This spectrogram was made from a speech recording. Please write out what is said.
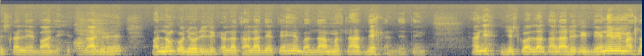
رزق العباد اللہ جو ہے بندوں کو جو رزق اللہ تعالیٰ دیتے ہیں، بندہ مسئلہ دیکھ کر دیتے ہیں۔ ہاں جی جس کو اللہ تعالیٰ رزق دینے میں مسئلہ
